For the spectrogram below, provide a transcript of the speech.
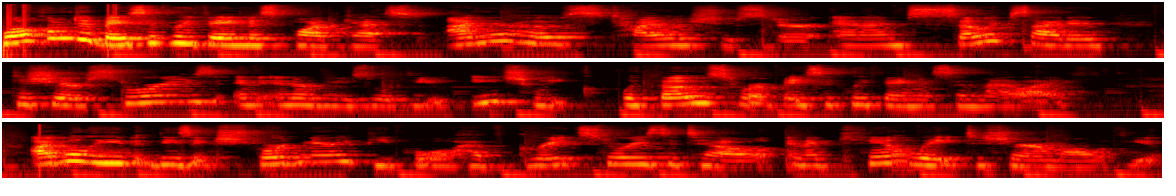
Welcome to Basically Famous Podcast. I'm your host, Tyler Schuster, and I'm so excited to share stories and interviews with you each week with those who are basically famous in my life. I believe these extraordinary people have great stories to tell, and I can't wait to share them all with you.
